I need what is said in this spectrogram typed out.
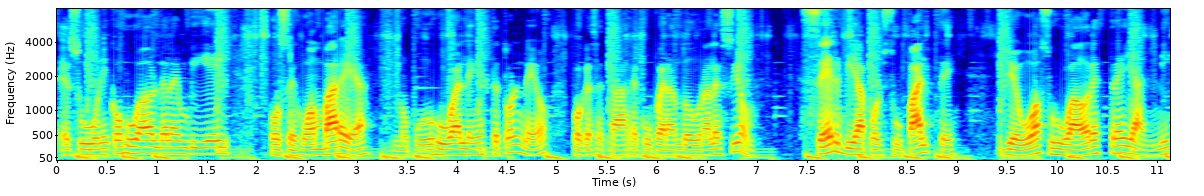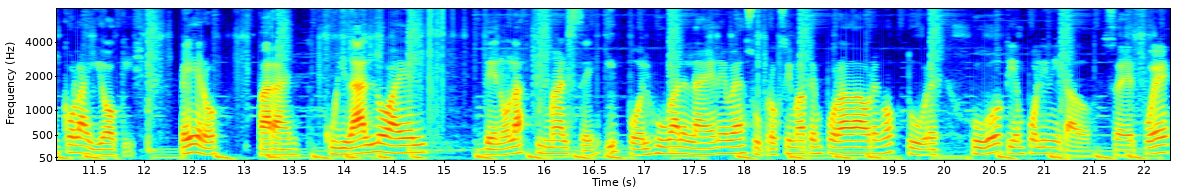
es su único jugador de la NBA, José Juan Barea, no pudo jugarle en este torneo porque se estaba recuperando de una lesión. Serbia, por su parte, llevó a su jugador estrella Nikola Jokic, pero para cuidarlo a él de no lastimarse y poder jugar en la NBA en su próxima temporada ahora en octubre, jugó tiempo limitado. Se fue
